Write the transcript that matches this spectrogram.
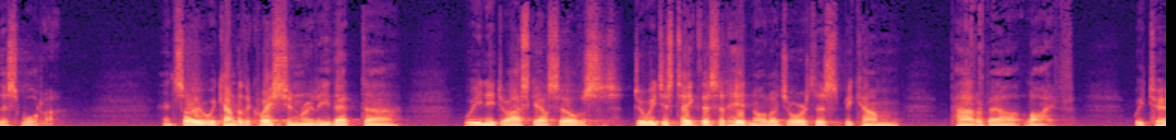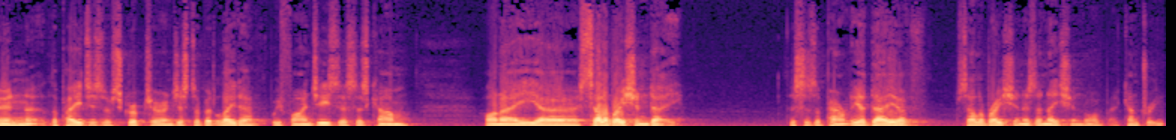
this water. And so we come to the question, really, that uh, we need to ask ourselves do we just take this at head knowledge, or has this become part of our life? We turn the pages of Scripture, and just a bit later, we find Jesus has come on a uh, celebration day. This is apparently a day of celebration as a nation or a country.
